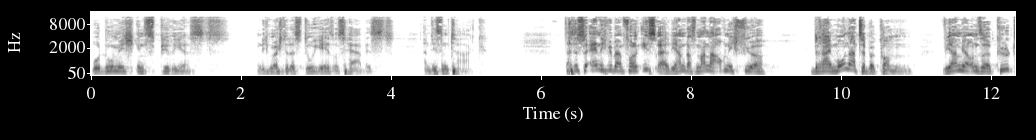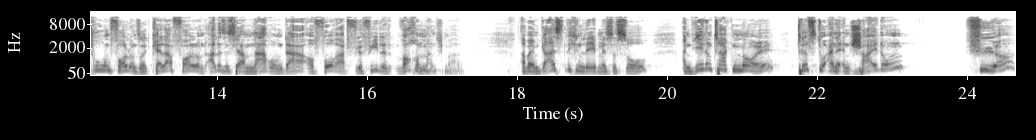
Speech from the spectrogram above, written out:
wo du mich inspirierst. Und ich möchte, dass du, Jesus, Herr bist an diesem Tag. Das ist so ähnlich wie beim Volk Israel. Die haben das Manna auch nicht für drei Monate bekommen. Wir haben ja unsere Kühltruhen voll, unsere Keller voll und alles ist ja am Nahrung da, auf Vorrat für viele Wochen manchmal. Aber im geistlichen Leben ist es so, an jedem Tag neu triffst du eine Entscheidung für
